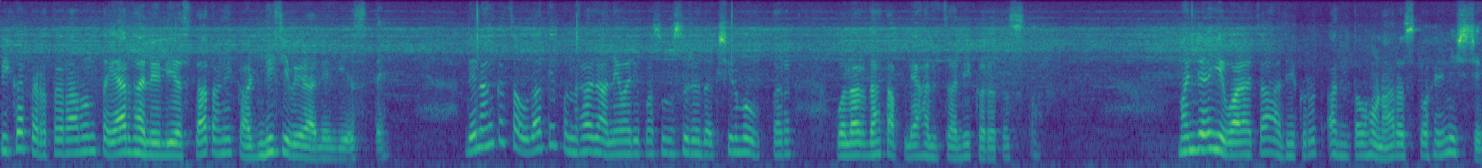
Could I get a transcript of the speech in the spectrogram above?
पिकं तरतरारून तयार झालेली असतात आणि काढणीची वेळ आलेली असते. दिनांक चौदा ते पंधरा जानेवारीपासून सूर्य दक्षिण व उत्तर गोलार्धात आपल्या हालचाली करत असतो. म्हणजे हिवाळ्याचा अधिकृत अंत होणार असतो हे निश्चित.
